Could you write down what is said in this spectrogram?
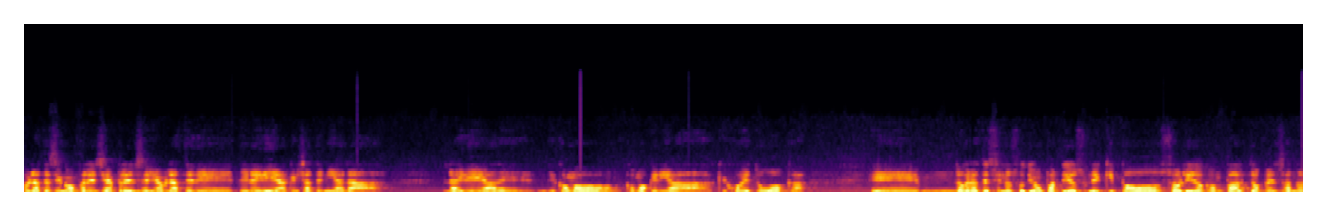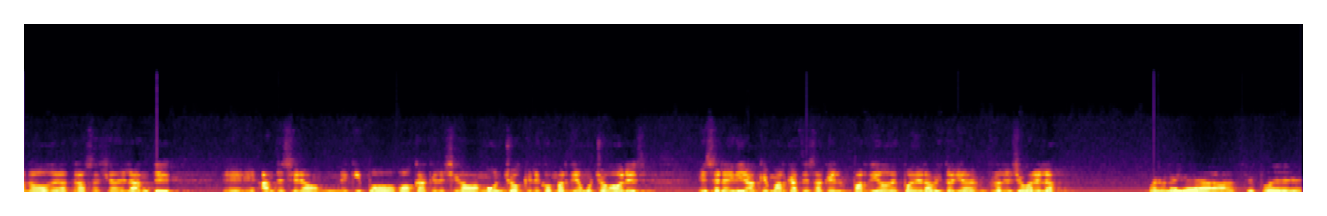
hablaste en conferencia de prensa y hablaste de, la idea, que ya tenía la, idea de, cómo, cómo, quería que juegue tu Boca. Eh, lograste en los últimos partidos un equipo sólido, compacto, pensándolo de atrás hacia adelante. Eh, antes era un equipo Boca que le llegaba mucho, que le convertía muchos goles. ¿Esa es la idea que marcaste aquel partido después de la victoria en Florencio Varela? Bueno, la idea se fue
